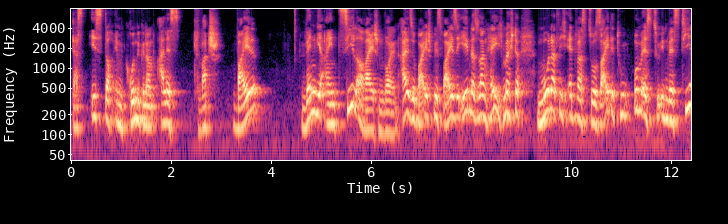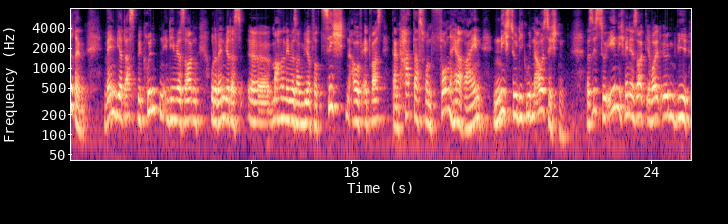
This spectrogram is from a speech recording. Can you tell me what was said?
das ist doch im Grunde genommen alles Quatsch, weil wenn wir ein Ziel erreichen wollen, also beispielsweise eben, dass wir sagen, hey, ich möchte monatlich etwas zur Seite tun, um es zu investieren. Wenn wir das begründen, indem wir sagen, oder wenn wir das äh, machen, indem wir sagen, wir verzichten auf etwas, dann hat das von vornherein nicht so die guten Aussichten. Das ist so ähnlich, wenn ihr sagt, ihr wollt irgendwie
